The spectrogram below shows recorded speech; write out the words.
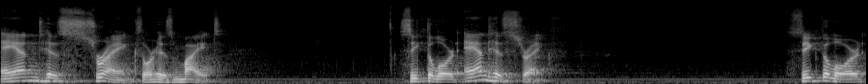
and his strength or his might. Seek the Lord and his strength. Seek the Lord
